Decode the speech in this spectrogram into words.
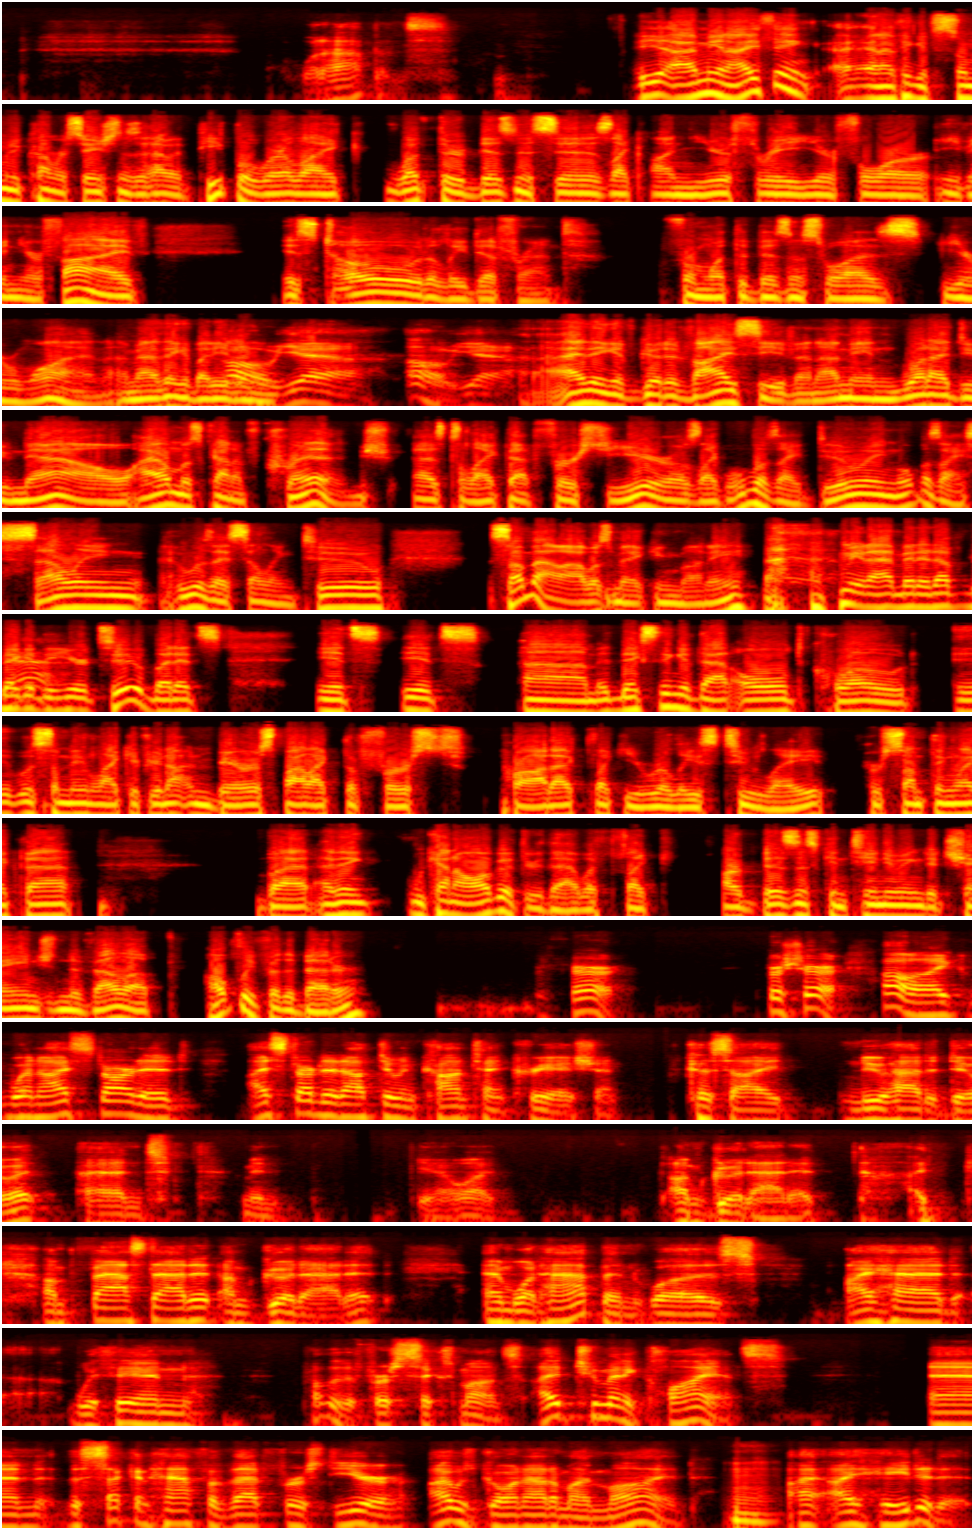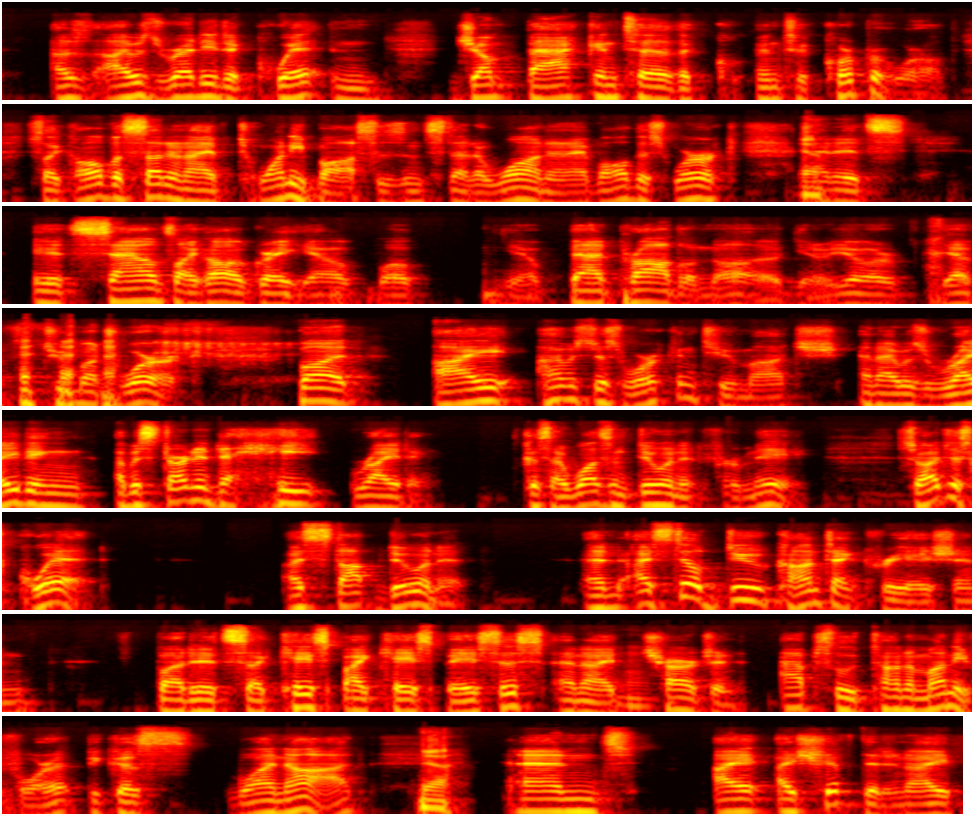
what happens? Yeah, I mean, I think, and I think it's so many conversations that have with people where like what their business is like on year three, year four, even year five is totally different from what the business was year one. I mean, I think about even. Oh yeah, oh yeah. I think of good advice. Even I mean, what I do now, I almost kind of cringe as to like that first year. I was like, what was I doing? What was I selling? Who was I selling to? Somehow I was making money. I mean, I made enough to make yeah. it the year too, but it's it's it's um it makes me think of that old quote. It was something like if you're not embarrassed by like the first product like you released too late or something like that. But I think we kind of all go through that with like our business continuing to change and develop, hopefully for the better. For sure. For sure. Oh, like when I started, I started out doing content creation because I knew how to do it. And I mean, you know, I, I'm good at it. I, I'm fast at it. I'm good at it. And what happened was I had within probably the first six months, I had too many clients and the second half of that first year, I was going out of my mind. Mm. I, I, hated it. I was I was ready to quit and jump back into the into corporate world. It's like all of a sudden I have 20 bosses instead of one, and I have all this work, yeah. and it's it sounds like oh great, you know, well, you know, bad problem. Uh, you know, you're you have too much work, but I I was just working too much, and I was writing. I was starting to hate writing because I wasn't doing it for me. So I just quit. I stopped doing it. And I still do content creation, but it's a case by case basis. And I mm. charge an absolute ton of money for it because why not? Yeah. And I, I shifted and I,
